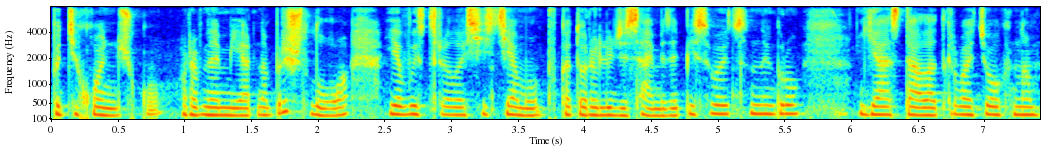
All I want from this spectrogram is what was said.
потихонечку, равномерно пришло. Я выстроила систему, в которой люди сами записываются на игру. Я стала открывать окна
